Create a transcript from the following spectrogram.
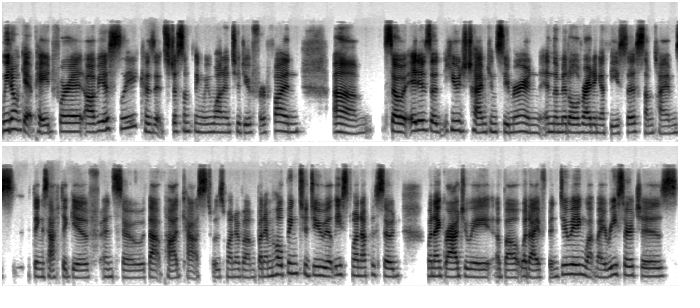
We don't get paid for it obviously because it's just something we wanted to do for fun. Um, so it is a huge time consumer and in the middle of writing a thesis sometimes things have to give. And so that podcast was one of them but i'm hoping to do at least one episode when i graduate about what i've been doing what my research is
